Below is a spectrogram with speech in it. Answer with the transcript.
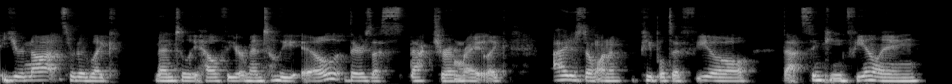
you're not sort of like mentally healthy or mentally ill, there's a spectrum, right? Like, I just don't want people to feel that sinking feeling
